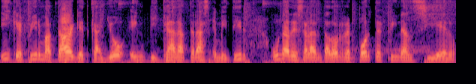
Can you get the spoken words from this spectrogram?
y que firma Target cayó en picada tras emitir un desalentador reporte financiero.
